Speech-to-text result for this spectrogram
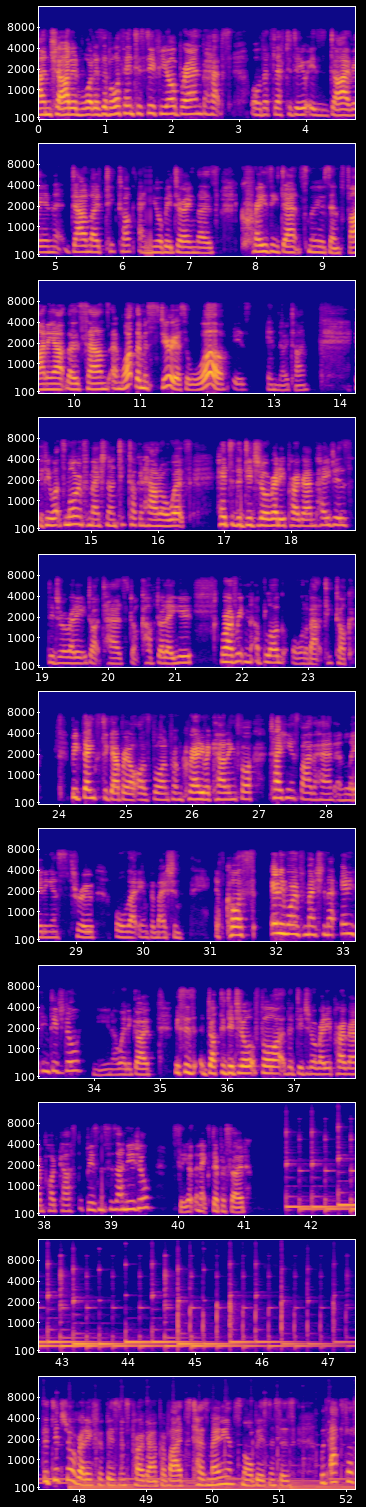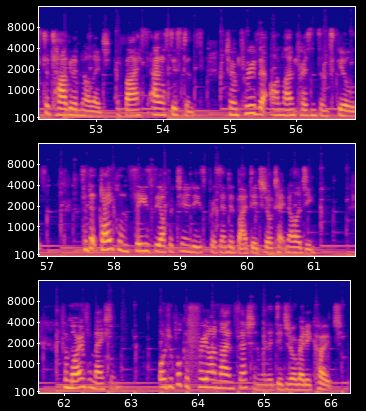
uncharted waters of authenticity for your brand. Perhaps all that's left to do is dive in, download TikTok, and you'll be doing those crazy dance moves and finding out those sounds and what the mysterious whoa is in no time. If you want some more information on TikTok and how it all works, head to the Digital Ready program pages, digitalready.tas.gov.au, where I've written a blog all about TikTok. Big thanks to Gabrielle Osborne from Creative Accounting for taking us by the hand and leading us through all that information. Of course, any more information about anything digital, you know where to go. This is Dr. Digital for the Digital Ready Program podcast, Business as Unusual. See you at the next episode. The Digital Ready for Business program provides Tasmanian small businesses with access to targeted knowledge, advice, and assistance to improve their online presence and skills so that they can seize the opportunities presented by digital technology. For more information, or to book a free online session with a Digital Ready coach,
